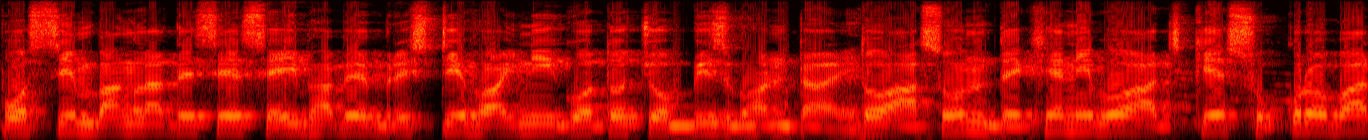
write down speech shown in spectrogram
পশ্চিম বাংলাদেশে সেইভাবে বৃষ্টি হয়নি গত চব্বিশ ঘন্টায়। তো আসুন দেখে নিব আজকে শুক্রবার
